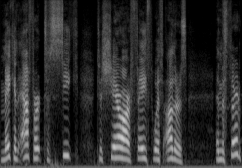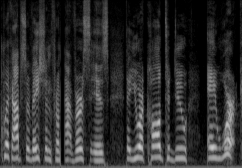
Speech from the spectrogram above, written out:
make an effort to seek to share our faith with others. And the third quick observation from that verse is that you are called to do a work.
